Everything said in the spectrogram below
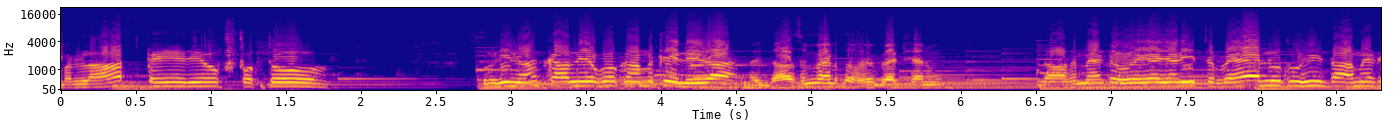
ਬੱਲਾ ਪੇ ਦਿਓ ਪੁੱਤੋ ਤੁਸੀਂ ਨਾ ਕਰ ਲਿਓ ਕੋ ਕੰਮ ਥੇਲੇ ਦਾ। 10 ਮਿੰਟ ਤਾਂ ਹੋਏ ਬੈਠਿਆਂ ਨੂੰ। 10 ਮਿੰਟ ਹੋਏ ਆ ਜਾਨੀ ਦੁਪਹਿਰ ਨੂੰ ਤੁਸੀਂ 10 ਮਿੰਟ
